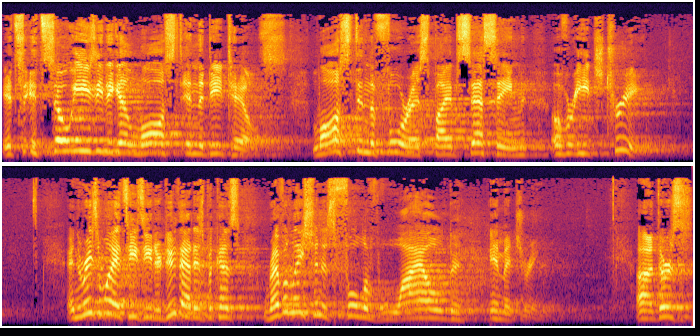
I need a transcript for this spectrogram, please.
It's, it's so easy to get lost in the details, lost in the forest by obsessing over each tree. And the reason why it's easy to do that is because Revelation is full of wild imagery. Uh, there's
